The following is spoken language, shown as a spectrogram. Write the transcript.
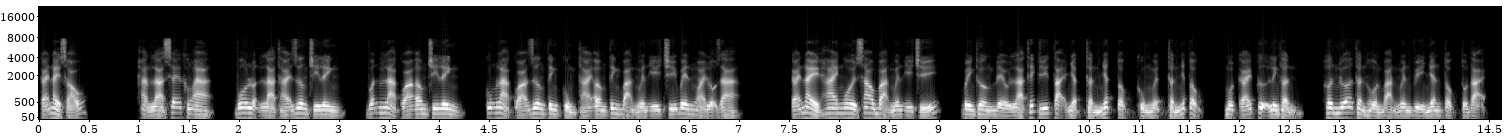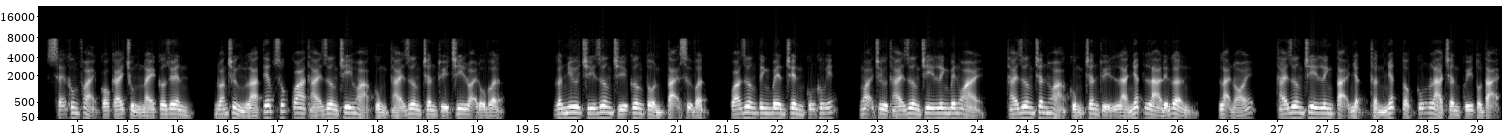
Cái này sáu, hẳn là sẽ không a vô luận là thái dương chi linh, vẫn là quá âm chi linh cũng là quá dương tinh cùng thái âm tinh bản nguyên ý chí bên ngoài lộ ra. Cái này hai ngôi sao bản nguyên ý chí, bình thường đều là thích trí tại nhật thần nhất tộc cùng nguyện thần nhất tộc, một cái cự linh thần, hơn nữa thần hồn bản nguyên vì nhân tộc tồn tại, sẽ không phải có cái chủng này cơ duyên, đoán chừng là tiếp xúc qua thái dương chi hỏa cùng thái dương chân thủy chi loại đồ vật. Gần như trí dương trí cương tồn tại sự vật, quá dương tinh bên trên cũng không ít, ngoại trừ thái dương chi linh bên ngoài, thái dương chân hỏa cùng chân thủy là nhất là đến gần, lại nói, thái dương chi linh tại nhật thần nhất tộc cũng là chân quý tồn tại,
